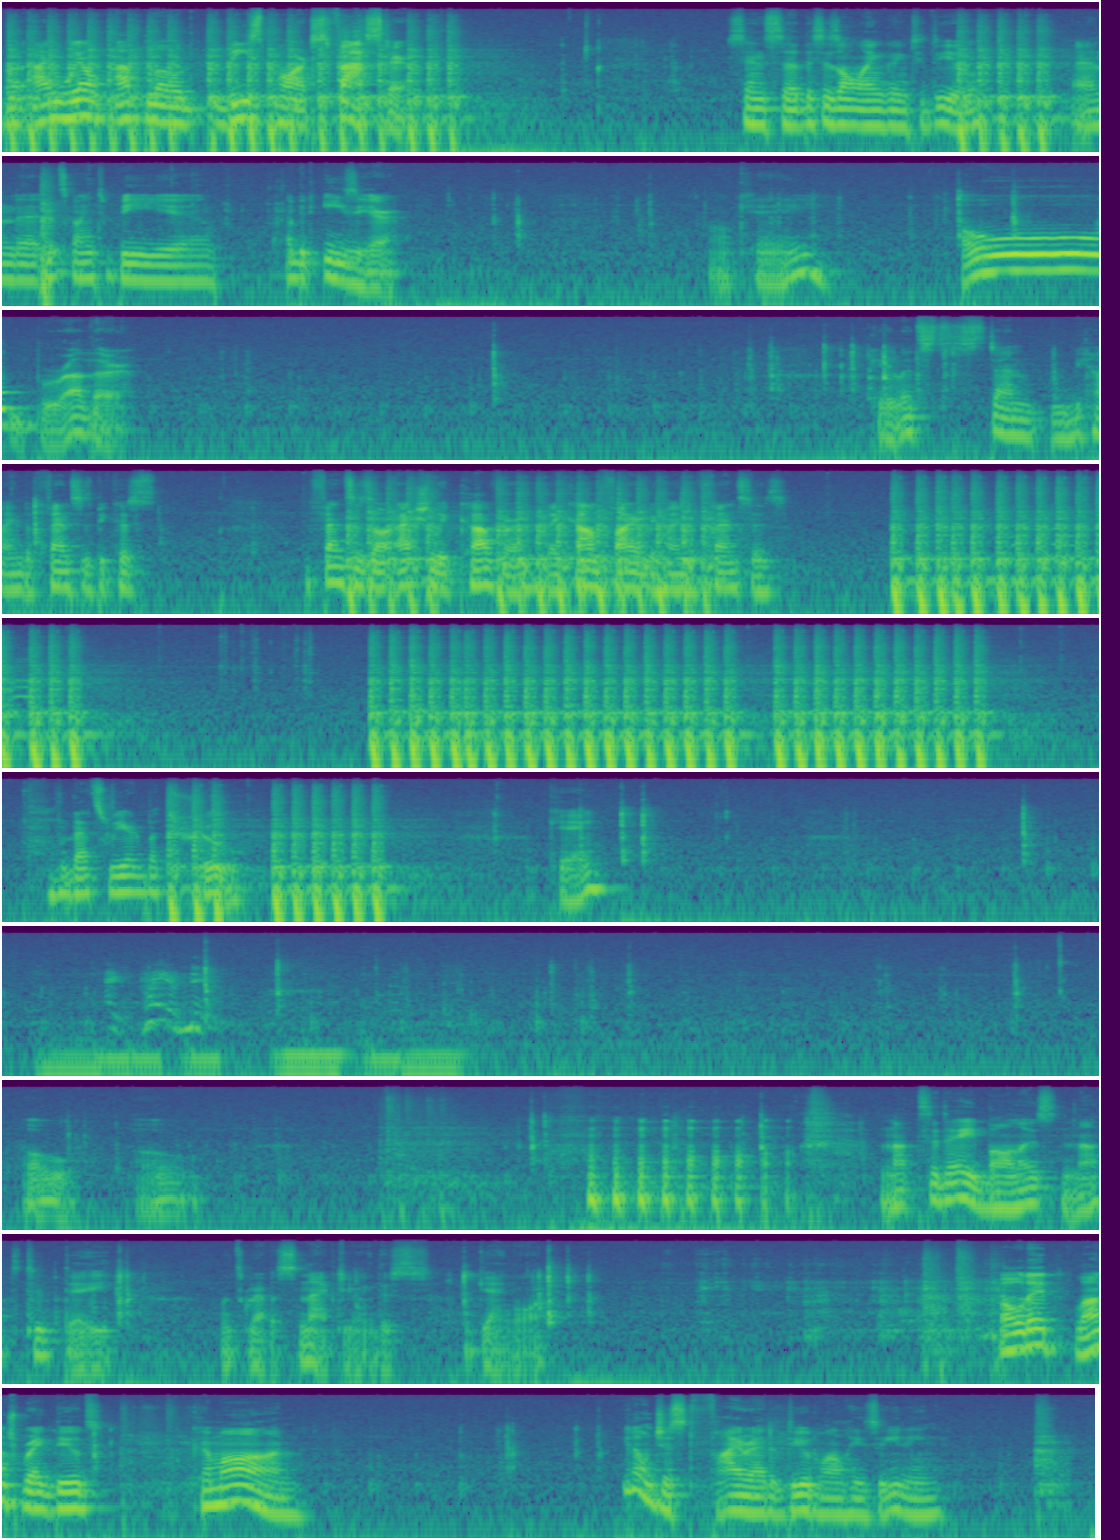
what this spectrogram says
But I will upload these parts faster since uh, this is all I'm going to do and uh, it's going to be uh, a bit easier. Okay. Oh, brother. Okay, let's stand behind the fences because the fences are actually cover. They can't fire behind the fences. That's weird but true. Okay. hey, pay a Oh, oh. not today, Ballas. Not today. Let's grab a snack during this gang war. Hold it! Lunch break, dudes. Come on. You don't just fire at a dude while he's eating.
